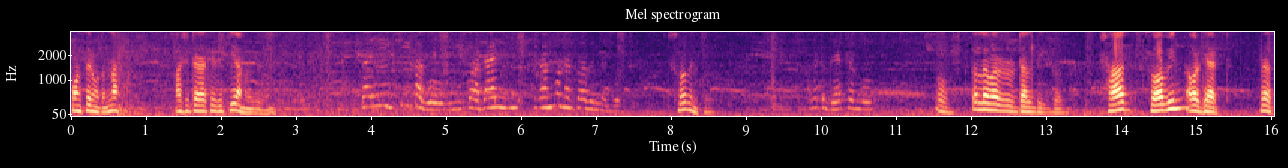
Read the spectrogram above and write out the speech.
পঞ্চের মতন না? আশি টাকা কেজি কি আনবে বেগুন? না সয়াবিন ও তাহলে আবার ডাল দিকে করবে? শাক সয়াবিন আবার ঘ্যাট ব্যাস।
